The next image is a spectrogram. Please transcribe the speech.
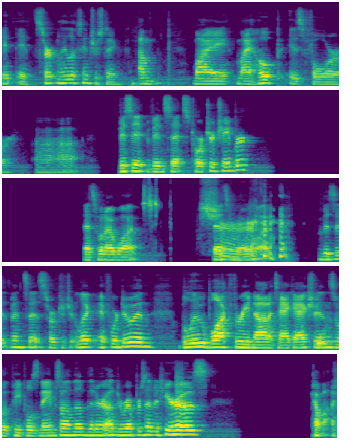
it it certainly looks interesting. Um, my my hope is for uh, visit Vincent's torture chamber. That's what I want. That's what I Sure. want. visit Vincent's torture chamber. Look, if we're doing blue block three non-attack actions with people's names on them that are underrepresented heroes, come on.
